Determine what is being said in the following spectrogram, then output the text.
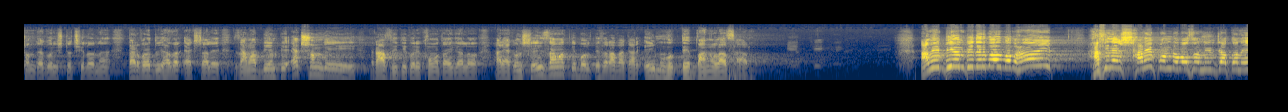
সংখ্যাগরিষ্ঠ ছিল না। তারপরে দুই এক সালে জামাত বিএনপি একসঙ্গে রাজনীতি করে ক্ষমতায় গেল। আর এখন সেই জামাতকে বলতেছে রাজাকার, এই মুহূর্তে বাংলা ছাড়। আমি বিএমপিদের বলব, ভাই, হাসিনের সাড়ে পনেরো বছর নির্যাতনে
